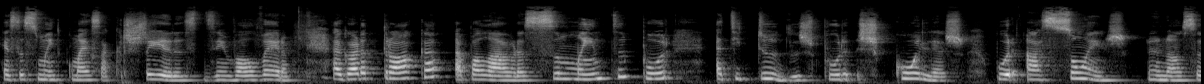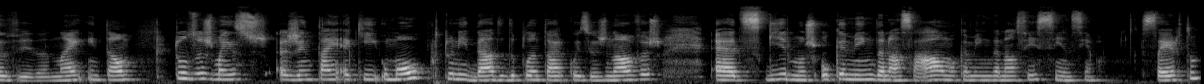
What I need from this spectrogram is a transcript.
Essa semente começa a crescer, a se desenvolver. Agora troca a palavra semente por atitudes, por escolhas, por ações na nossa vida, não é? Então, todos os meses a gente tem aqui uma oportunidade de plantar coisas novas, eh, de seguirmos o caminho da nossa alma, o caminho da nossa essência, certo?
